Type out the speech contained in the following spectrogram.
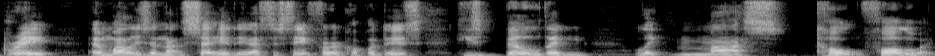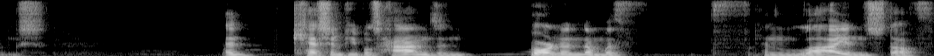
great. And while he's in that city, that he has to stay for a couple of days. He's building like mass cult followings, and kissing people's hands and burning them with fucking lye and stuff.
